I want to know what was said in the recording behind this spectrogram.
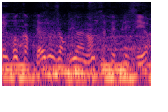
Très gros cortège aujourd'hui à Nantes, ça fait plaisir.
